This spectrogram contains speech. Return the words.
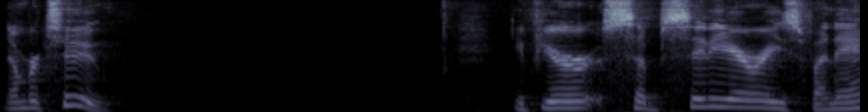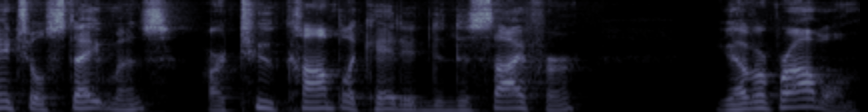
Number two, if your subsidiary's financial statements are too complicated to decipher, you have a problem.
